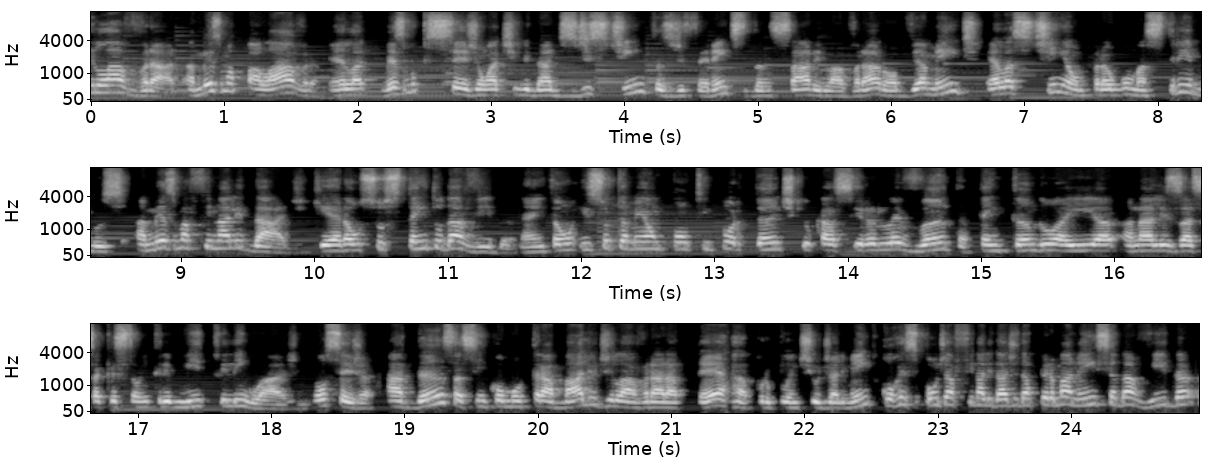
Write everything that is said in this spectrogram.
e lavrar. A mesma palavra, ela, mesmo que sejam atividades distintas, diferentes, dançar e lavrar, obviamente, elas tinham para algumas tribos a mesma finalidade, que era o sustento da vida. Né? Então isso isso também é um ponto importante que o Cassira levanta, tentando aí a, analisar essa questão entre mito e linguagem. Ou seja, a dança, assim como o trabalho de lavrar a terra para o plantio de alimento, corresponde à finalidade da permanência da vida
